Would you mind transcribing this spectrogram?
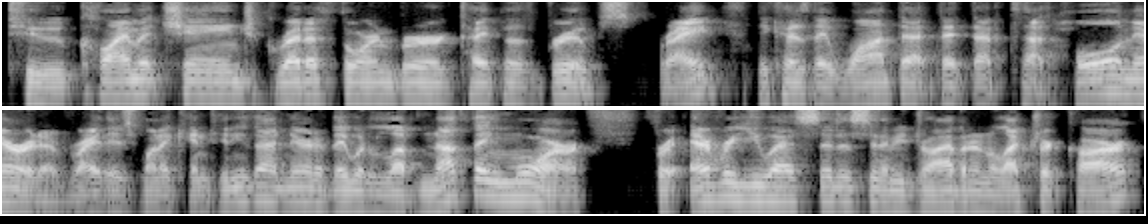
to climate change, Greta Thunberg type of groups, right? Because they want that that that, that whole narrative, right? They just want to continue that narrative. They would love nothing more for every U.S. citizen to be driving an electric car,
